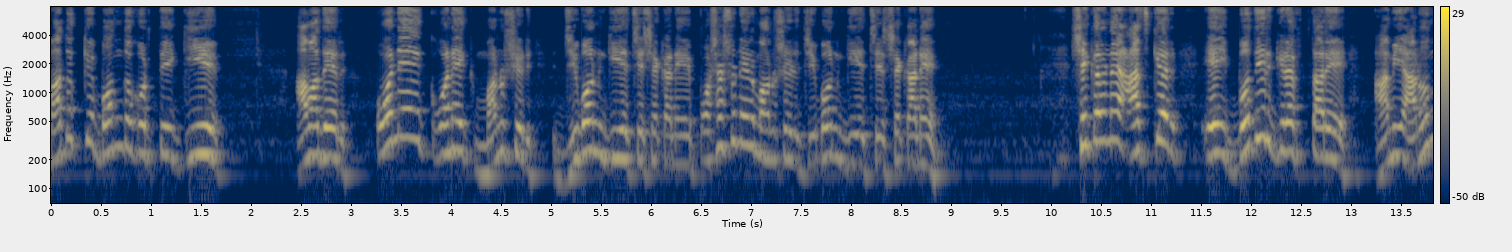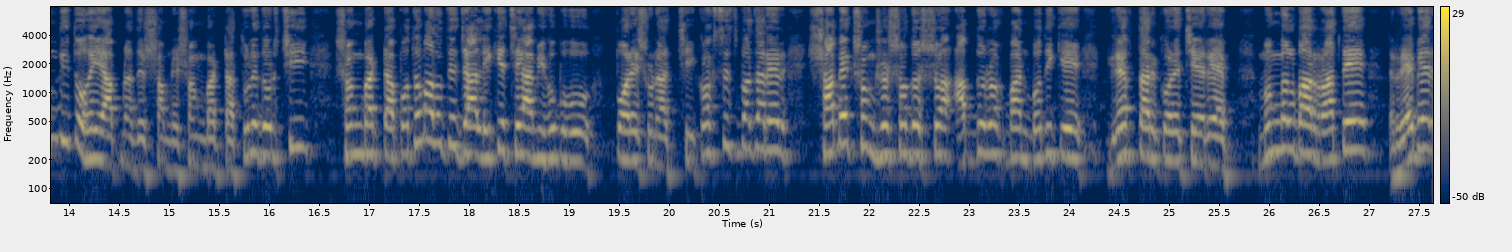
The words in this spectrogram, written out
মাদককে বন্ধ করতে গিয়ে আমাদের অনেক অনেক মানুষের জীবন গিয়েছে সেখানে, প্রশাসনের মানুষের জীবন গিয়েছে সেখানে। সে কারণে আজকের এই বদির গ্রেফতারে আমি আনন্দিত হয়ে আপনাদের সামনে সংবাদটা তুলে ধরছি। সংবাদটা প্রথম আলোতে যা লিখেছে আমি হুবহু পরে শোনাচ্ছি। কক্সেস বাজারের সাবেক সংসদ সদস্য আব্দুর রহমান বদিকে গ্রেফতার করেছে র্যাব। মঙ্গলবার রাতে র্যাবের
